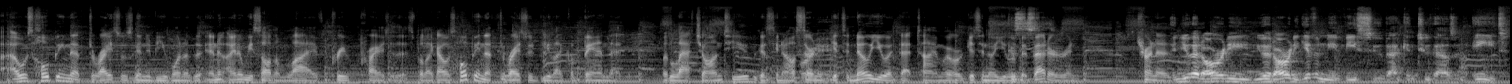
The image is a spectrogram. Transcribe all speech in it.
I was hoping that Thrice was going to be one of the. And I know we saw them live pre prior to this, but like I was hoping that Thrice would be like a band that would latch on to you because you know I was starting to get to know you at that time or get to know you a little bit better and trying to. And you had already, you had already given me Vheissu back in 2008,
